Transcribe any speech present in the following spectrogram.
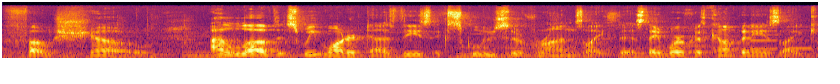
faux show. I love that Sweetwater does these exclusive runs like this. They work with companies like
